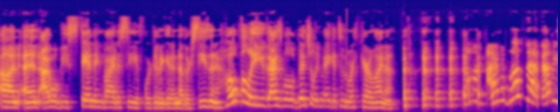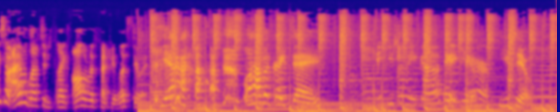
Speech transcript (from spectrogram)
uh, and I will be standing by to see if we're going to get another season. And hopefully you guys will eventually make it to North Carolina. oh, I would love that. That'd be so, I would love to like all over the country. Let's do it. Yeah. well, have a great day. Thank you, Shameika. Thank Take you. Care. You too.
